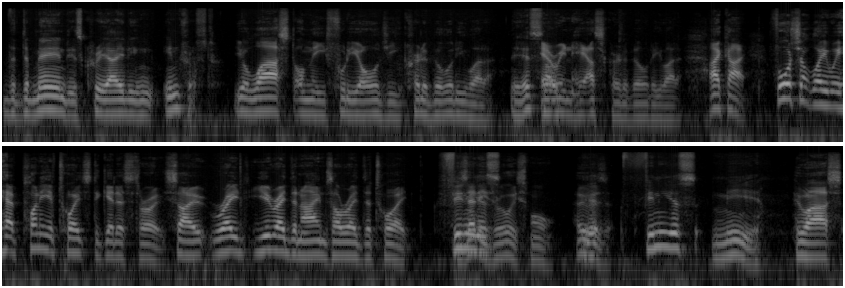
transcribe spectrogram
the demand is creating interest. You're last on the Footyology credibility ladder. Yes, Our in-house credibility ladder. Okay. Fortunately, we have plenty of tweets to get us through. So read, you read the names, I'll read the tweet. 'Cause That is Phineas- really small. Who is Yeah, it? Phineas Meir. Who asks,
